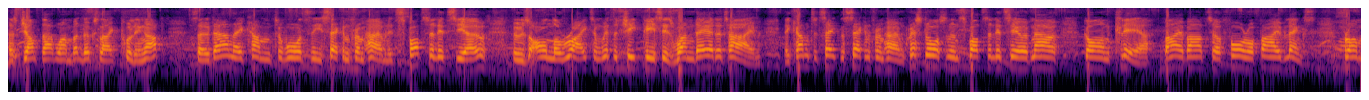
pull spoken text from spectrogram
has jumped that one, but looks like pulling up. So down they come towards the second from home, and it's Sposalizio who's on the right, and with the cheek pieces one day at a time. They come to take the second from home. Chris Dawson and Sposalizio have now gone clear by about uh, four or five lengths from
